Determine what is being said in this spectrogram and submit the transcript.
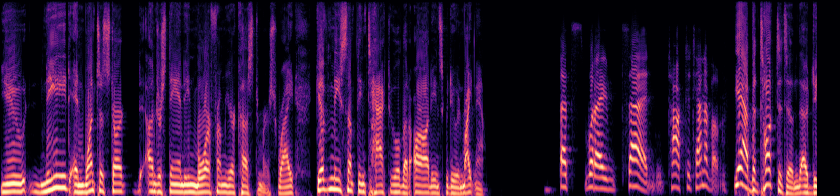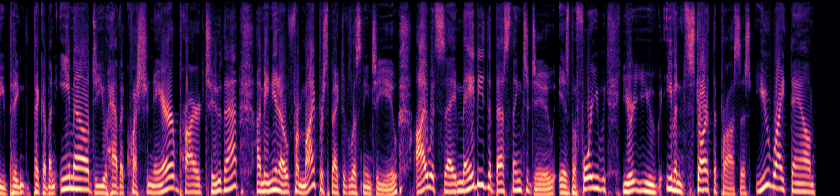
You need and want to start understanding more from your customers, right? Give me something tactical that our audience can be doing right now. That's what I said. Talk to 10 of them. Yeah, but talk to them. Uh, do you pick, pick up an email? Do you have a questionnaire prior to that? I mean, you know, from my perspective, listening to you, I would say maybe the best thing to do is before you you you even start the process, you write down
